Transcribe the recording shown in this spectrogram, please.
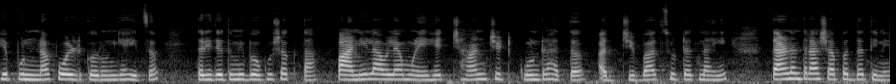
हे पुन्हा फोल्ड करून घ्यायचं. तर इथे तुम्ही बघू शकता पाणी लावल्यामुळे हे छान चिटकून राहतं अजिबात सुटत नाही. त्यानंतर अशा पद्धतीने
